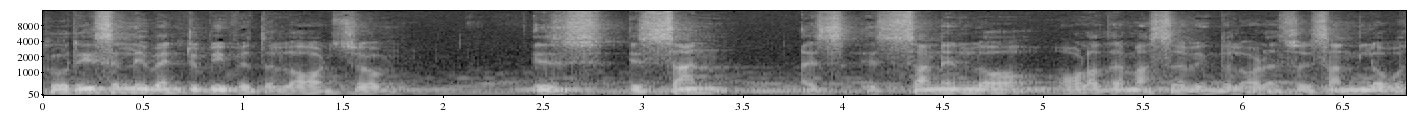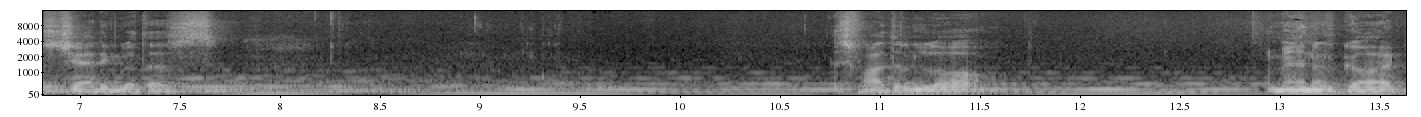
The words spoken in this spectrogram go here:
who recently went to be with the Lord. So his, his son, his, his son-in-law, all of them are serving the Lord. So his son-in-law was sharing with us. His father-in-law, a man of God,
